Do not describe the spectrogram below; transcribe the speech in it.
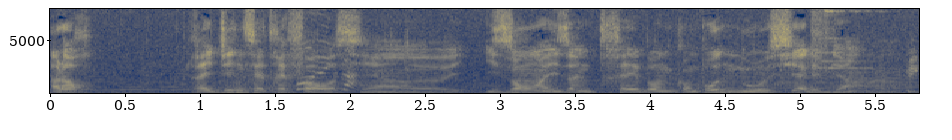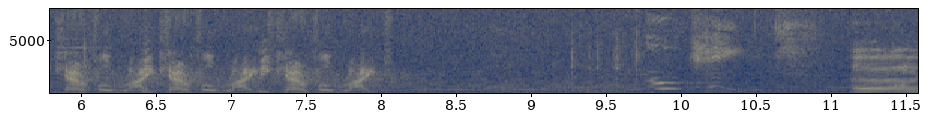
Alors, Raijin c'est très fort aussi. hein, euh, Ils, ont, ils ont une très bonne compo. Nous aussi, elle est bien. hein. Euh,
